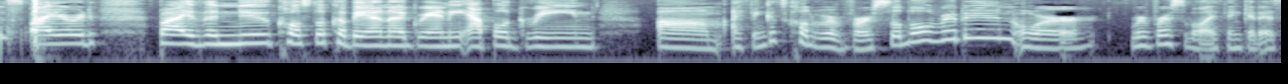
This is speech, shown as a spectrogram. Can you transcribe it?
inspired by the new Coastal Cabana Granny Apple Green. Um, I think it's called reversible ribbon or reversible, I think it is.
